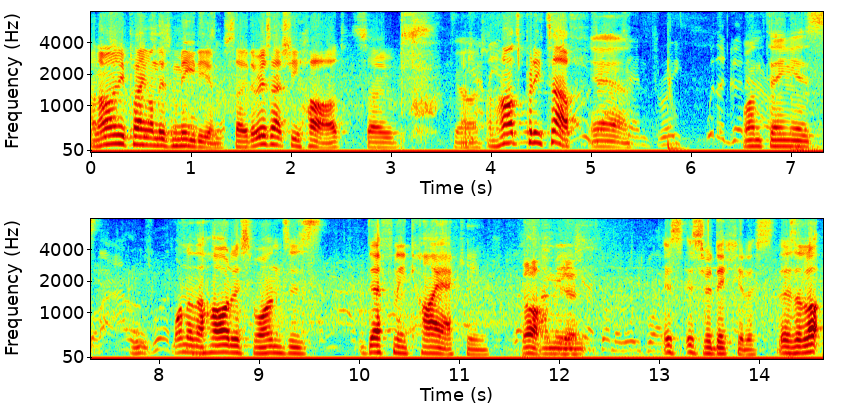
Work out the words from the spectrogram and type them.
And I'm only playing on this medium, so there is actually hard. So, God. and hard's pretty tough. Yeah. One thing is, one of the hardest ones is definitely kayaking. Oh, I mean, yeah. it's it's ridiculous. There's a lot.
